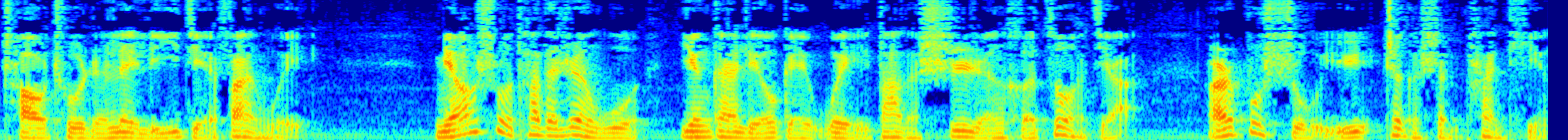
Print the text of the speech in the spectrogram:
超出人类理解范围。描述他的任务应该留给伟大的诗人和作家，而不属于这个审判庭。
